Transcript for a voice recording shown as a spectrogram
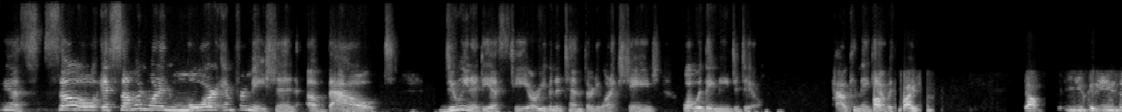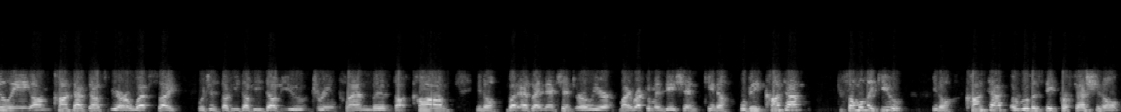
Yes. So if someone wanted more information about doing a DST or even a 1031 exchange, what would they need to do? How can they get Um, with my, yeah, you could easily um, contact us via our website, which is www.dreamplanlive.com. You know, but as I mentioned earlier, my recommendation, Kina, would be contact someone like you. You know, contact a real estate professional,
